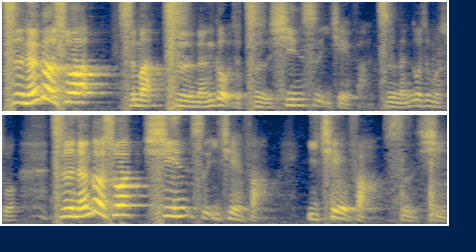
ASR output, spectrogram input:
只能够说什么？只能够就只心是一切法，只能够这么说，只能够说心是一切法，一切法是心。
